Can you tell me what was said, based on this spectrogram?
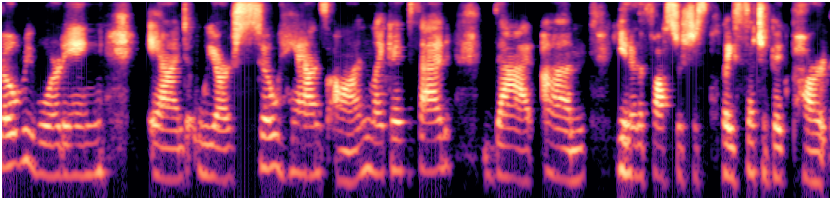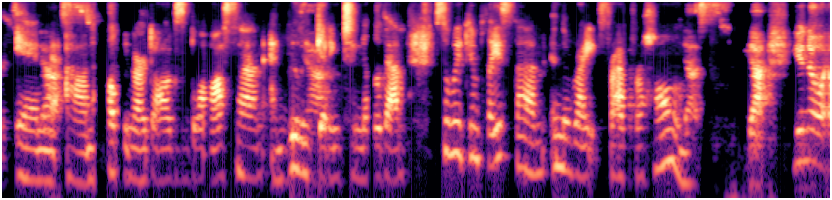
so rewarding and we are so hands on, like I said, that, um, you know, the fosters just play such a big part in yes. um, helping our dogs blossom and really yeah. getting to know them so we can place them in the right forever home. Yes. Yeah. You know,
